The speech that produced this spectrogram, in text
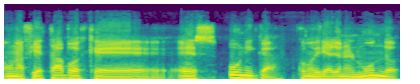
Una fiesta pues que es única, como diría yo, en el mundo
